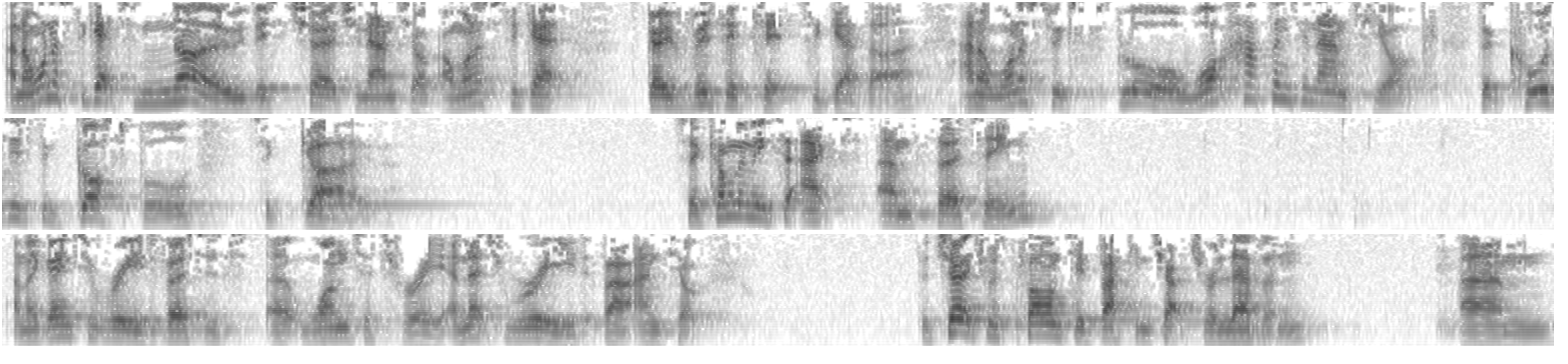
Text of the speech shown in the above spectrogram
And I want us to get to know this church in Antioch. I want us to get go visit it together, and I want us to explore what happens in Antioch that causes the gospel to go. So come with me to Acts um, 13. And I'm going to read verses uh, 1 to 3. And let's read about Antioch. The church was planted back in chapter 11 um,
